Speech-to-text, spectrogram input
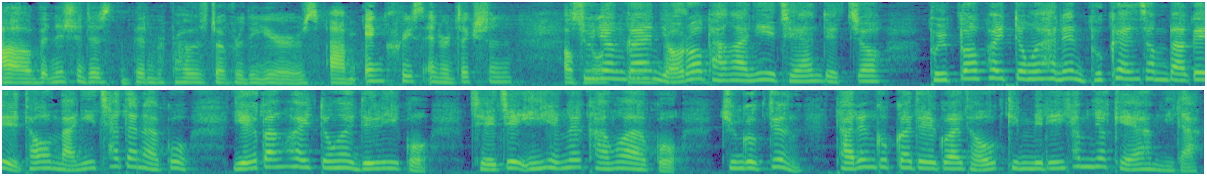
of initiatives that have been proposed over the years. Um, increased interdiction of 수년간 여러 방안이 제안됐죠. 불법 활동을 하는 북한 선박을 더 많이 차단하고 예방 활동을 늘리고 제재 이행을 강화하고 중국 등 다른 국가들과 더욱 긴밀히 협력해야 합니다.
